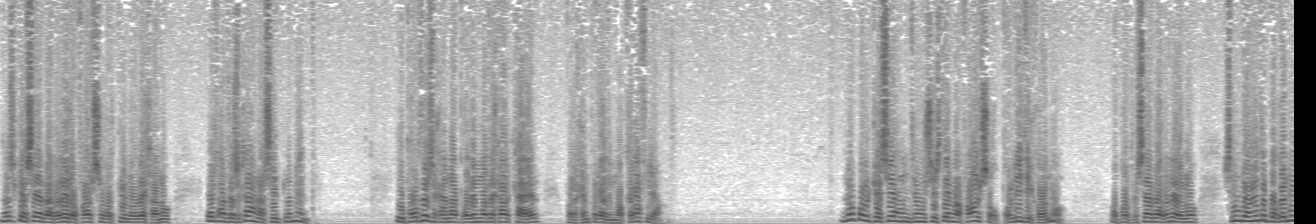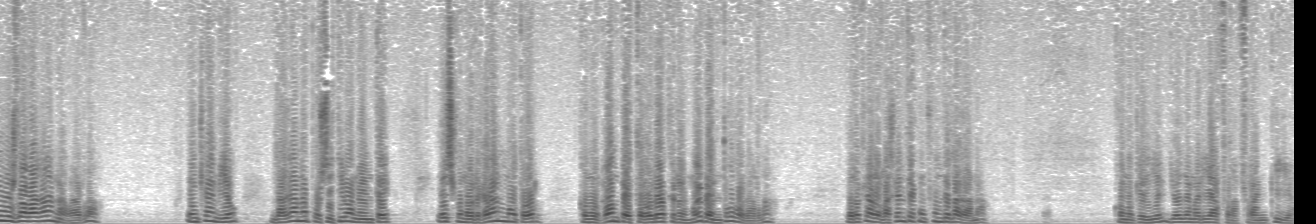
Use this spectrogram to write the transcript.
no es que sea verdadero o falso lo que uno deja, no. Es la desgana simplemente. Y por desgana podemos dejar caer, por ejemplo, la democracia. No porque sea un, sistema falso, político, no. O porque sea verdadero, no. Simplemente porque no nos da la gana, ¿verdad? En cambio, la gana positivamente es como el gran motor, como el gran petróleo que nos mueve en todo, ¿verdad? Pero claro, la gente confunde la gana con lo que yo, llamaría fra- franquía,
